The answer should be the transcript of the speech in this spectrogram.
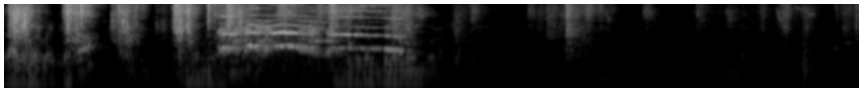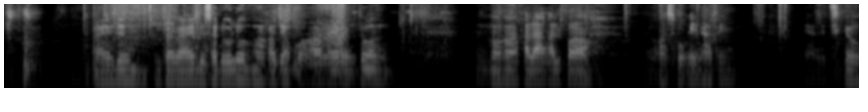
Lalo na ba ito? Ang bilang-bilang yung bulaklak. Punta tayo dun. Punta tayo dun sa dulo. Mga kadyak, baka meron doon. Mga kalakal pa. Mga suki natin. Yan, let's go.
